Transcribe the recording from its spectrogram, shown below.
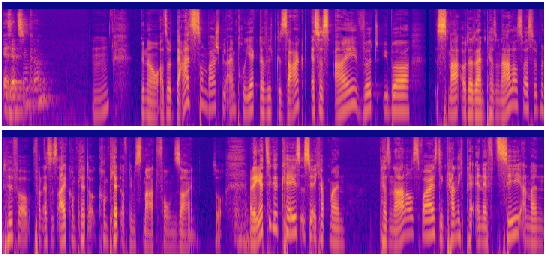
ersetzen kann? Mhm. Genau, also da ist zum Beispiel ein Projekt, da wird gesagt, SSI wird über Smart oder dein Personalausweis wird mit Hilfe von SSI komplett, komplett auf dem Smartphone sein. So. Mhm. Weil der jetzige Case ist ja, ich habe mein Personalausweis, den kann ich per NFC an mein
